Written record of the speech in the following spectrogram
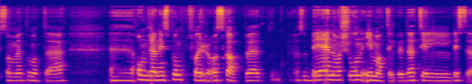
som en på en måte eh, omdreiningspunkt for å skape altså bred innovasjon i mattilbudet til disse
